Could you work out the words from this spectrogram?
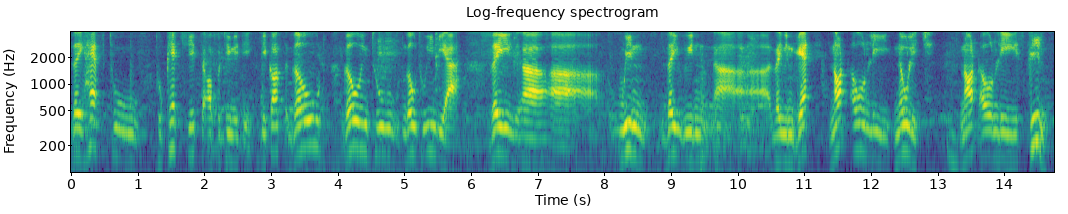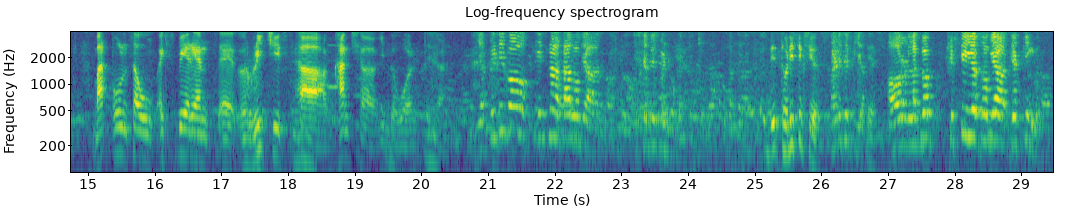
they have to to catch this opportunity because go going to go to India, they uh, win they win uh, they will get not only knowledge, not only skills, but also experience uh, richest uh, culture in the world. या P T कितना साल हो गया establishment हो गया The 36 years. 36 year और लगभग 50 years हो गया जेट किंग को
